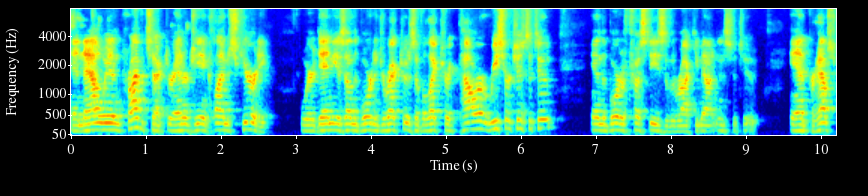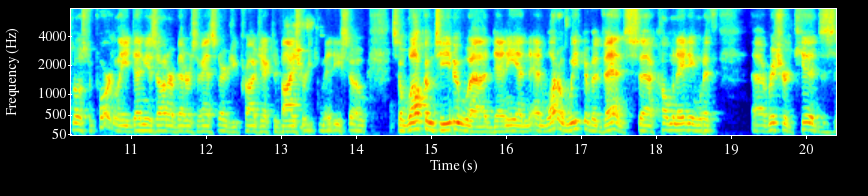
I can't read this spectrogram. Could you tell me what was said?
and now in private sector energy and climate security, where Danny is on the board of directors of Electric Power Research Institute and the board of trustees of the Rocky Mountain Institute. And perhaps most importantly, Denny is on our Veterans Advanced Energy Project Advisory Committee. So, so welcome to you, uh, Denny. And, and what a week of events, uh, culminating with uh, Richard Kidd's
